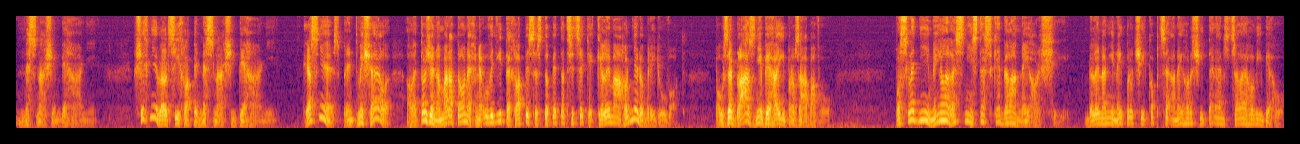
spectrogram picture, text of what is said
Nesnáším běhání. Všichni velcí chlapi nesnáší běhání. Jasně, sprint mi šel, ale to, že na maratonech neuvidíte chlapy se 135 kily, má hodně dobrý důvod. Pouze blázni běhají pro zábavu. Poslední míle lesní stezky byla nejhorší. Byly na ní nejpročí kopce a nejhorší terén z celého výběhu.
